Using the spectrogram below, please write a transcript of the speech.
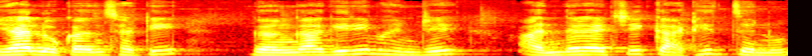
या लोकांसाठी गंगागिरी म्हणजे आंधळ्याची काठीच जणू.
